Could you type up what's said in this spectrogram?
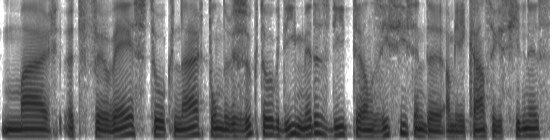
maar het verwijst ook naar, het onderzoekt ook die middens, die transities in de Amerikaanse geschiedenis,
